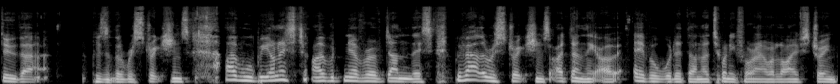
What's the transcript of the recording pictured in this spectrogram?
do that because of the restrictions. I will be honest, I would never have done this without the restrictions. I don't think I ever would have done a 24 hour live stream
